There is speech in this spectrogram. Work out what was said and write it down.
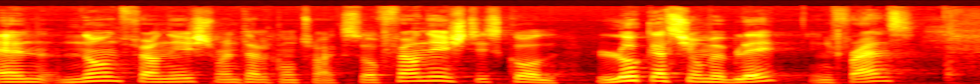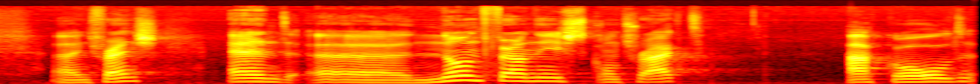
and non-furnished rental contract. So furnished is called location meublée in France, uh, in French, and uh, non-furnished contract are called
